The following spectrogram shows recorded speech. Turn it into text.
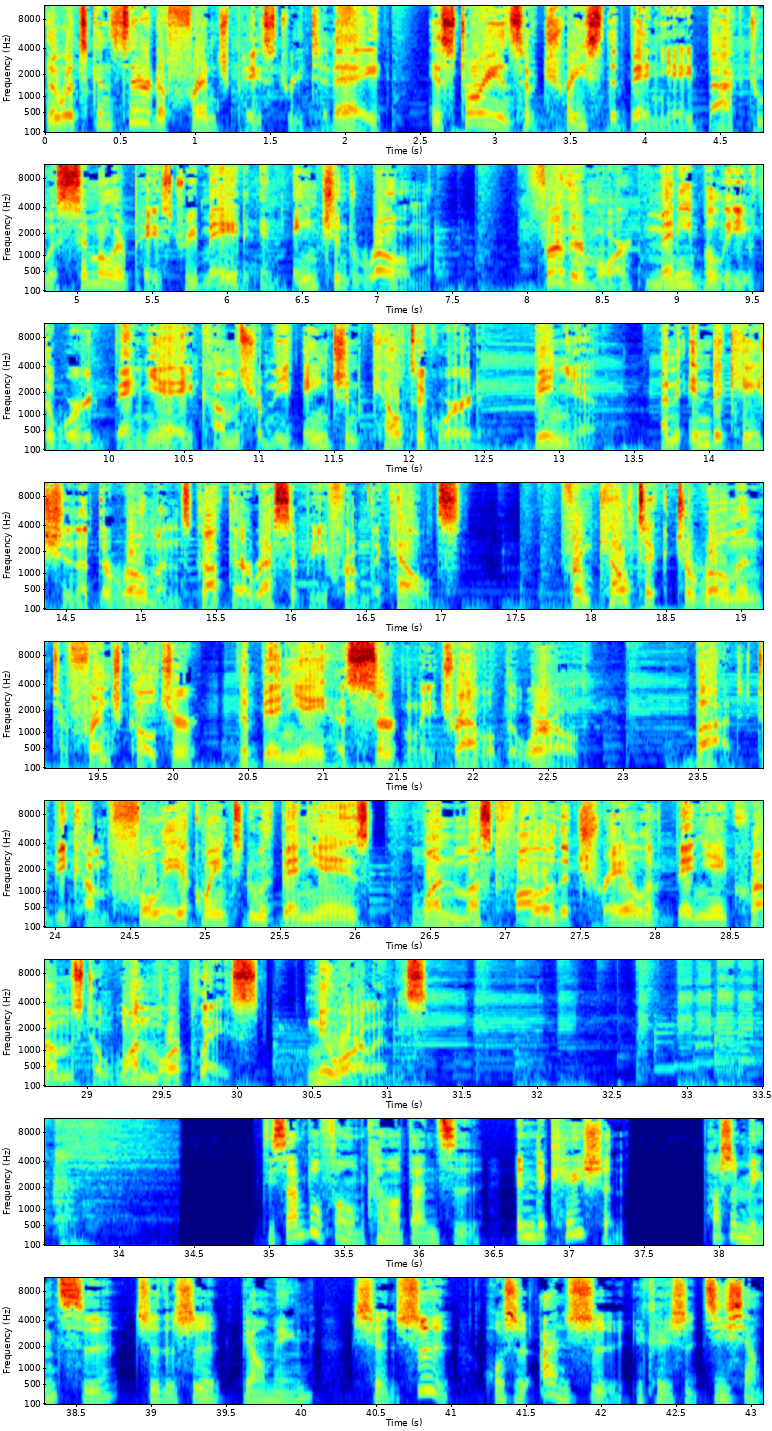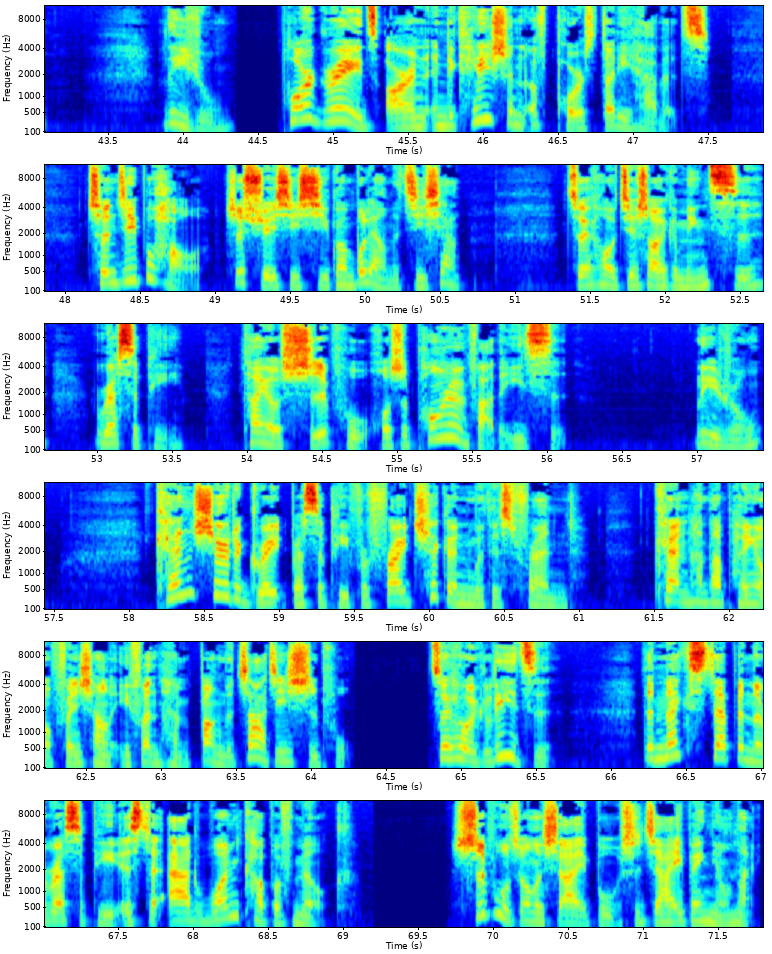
Though it's considered a French pastry today, historians have traced the beignet back to a similar pastry made in ancient Rome. Furthermore, many believe the word beignet comes from the ancient Celtic word bigne, an indication that the Romans got their recipe from the Celts. From Celtic to Roman to French culture, the beignet has certainly traveled the world. But to become fully acquainted with beignets, one must follow the trail of beignet crumbs to one more place New Orleans. 第三部分我们看到单字 indication，它是名词，指的是表明、显示或是暗示，也可以是迹象。例如，Poor grades are an indication of poor study habits。 成绩不好是学习习惯不良的迹象。最后介绍一个名词 recipe，它有食谱或是烹饪法的意思。例如，Ken shared a great recipe for fried chicken with his friend。Ken 和他朋友分享了一份很棒的炸鸡食谱。最后一个例子，The next step in the recipe is to add one cup of milk。食谱中的下一步是加一杯牛奶。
